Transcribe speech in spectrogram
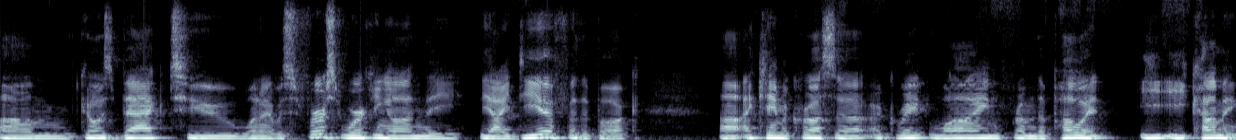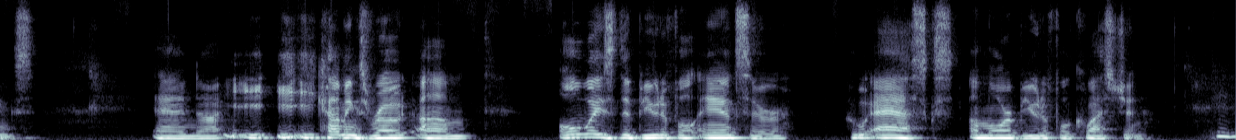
um, goes back to when I was first working on the, the idea for the book. Uh, I came across a, a, great line from the poet E. E. Cummings. And uh, E. E. Cummings wrote, um, Always the beautiful answer who asks a more beautiful question. Hmm.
